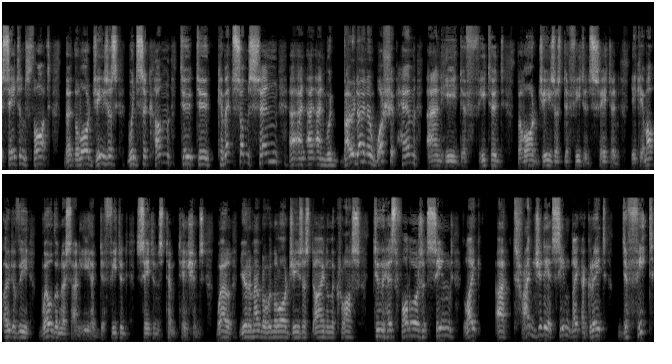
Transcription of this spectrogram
Satan's thought that the Lord Jesus would succumb to, to commit some sin uh, and, and, and would bow down and worship him. And he defeated, the Lord Jesus defeated Satan. He came up out of the wilderness and he had defeated Satan's temptations. Well, you remember when the Lord Jesus died on the cross, to his followers, it seemed like a tragedy, it seemed like a great defeat.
